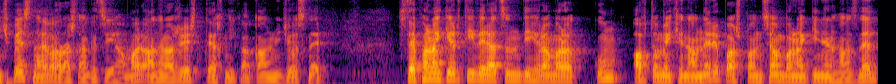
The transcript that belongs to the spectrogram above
ինչպես նաեւ առաջնագծի համար անհրաժեշտ տեխնիկական միջոցներ։ Ստեփանակերտի վերածնդի հրամարակում ավտոմեքենաները պաշտպանության բանակին են հանձնել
